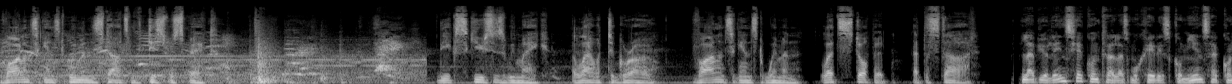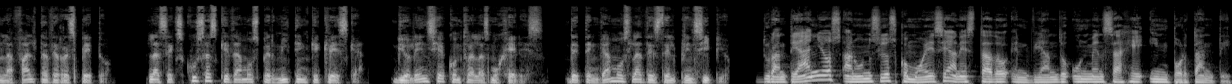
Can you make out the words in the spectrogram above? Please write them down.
Violence against women starts with disrespect. The excuses we make allow it to grow. Violence against women. Let's stop it at the start. La violencia contra las mujeres comienza con la falta de respeto. Las excusas que damos permiten que crezca. Violencia contra las mujeres. Detengámosla desde el principio. Durante años, anuncios como ese han estado enviando un mensaje importante,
